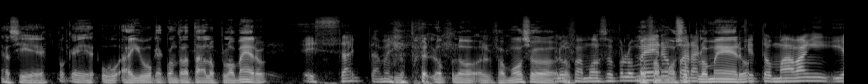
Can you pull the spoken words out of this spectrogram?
Así es, porque ahí hubo que contratar a los plomeros, Exactamente. los- los- el famoso, Los famosos plomeros, famosos plomeros. que tomaban y, y-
